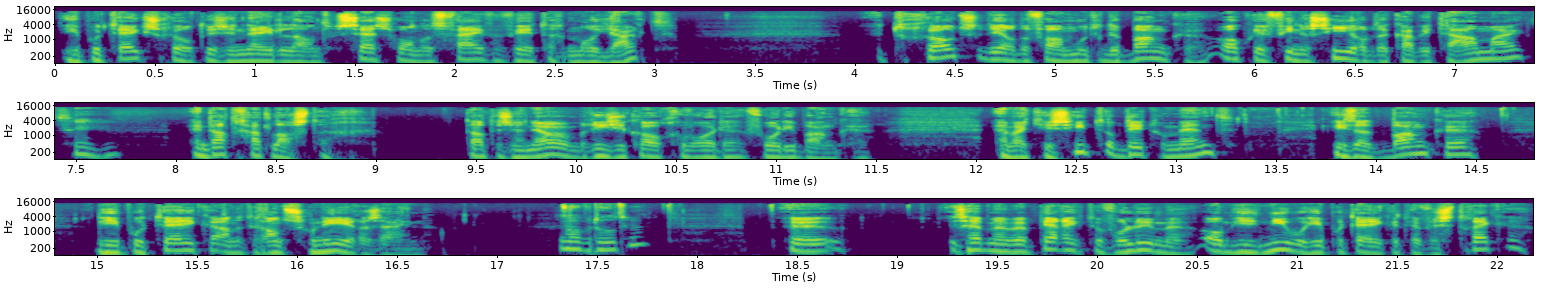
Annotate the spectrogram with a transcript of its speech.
De hypotheekschuld is in Nederland 645 miljard. Het grootste deel daarvan moeten de banken ook weer financieren op de kapitaalmarkt. Mhm. En dat gaat lastig. Dat is een enorm risico geworden voor die banken. En wat je ziet op dit moment is dat banken die hypotheken aan het ransoneren zijn. Wat bedoelt u? Uh, ze hebben een beperkte volume om hier nieuwe hypotheken te verstrekken.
